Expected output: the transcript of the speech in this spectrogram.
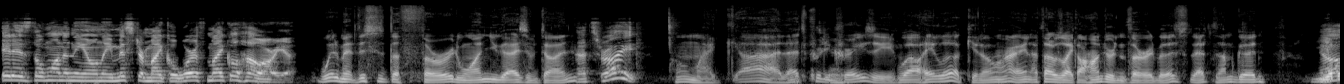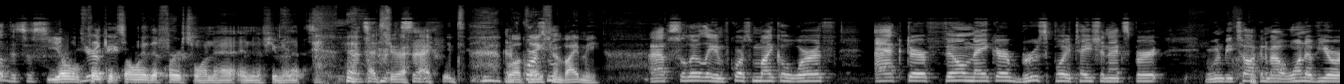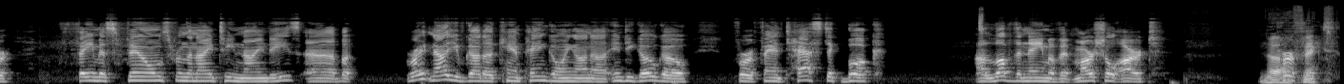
It is the one and the only Mr. Michael Worth. Michael, how are you? Wait a minute, this is the third one you guys have done? That's right. Oh my god, that's pretty crazy. Well, hey, look, you know, all right. I thought it was like 103rd, but that's that's I'm good. No, You'll- this is. You'll think it's only the first one in a few minutes. That's That's, right, right. exactly. Well, of course, thanks for inviting me. Absolutely. And of course, Michael Worth, actor, filmmaker, Bruce exploitation expert. We're going to be talking about one of your famous films from the 1990s. Uh, but right now, you've got a campaign going on uh, Indiegogo for a fantastic book. I love the name of it, Martial Art. No, Perfect.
